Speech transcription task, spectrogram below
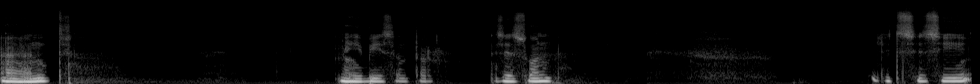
And maybe center this one. Let's see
